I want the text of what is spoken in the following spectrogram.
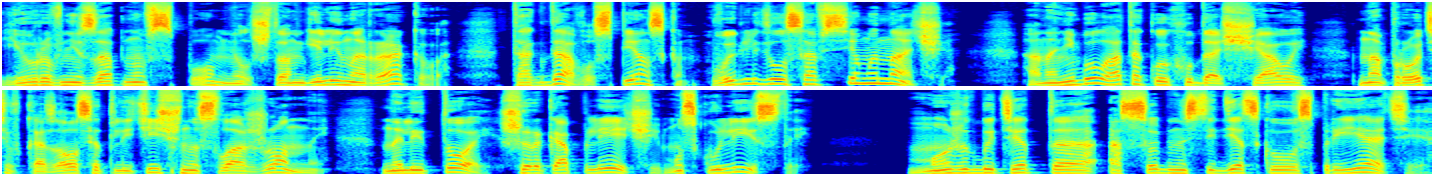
Юра внезапно вспомнил, что Ангелина Ракова тогда в Успенском выглядела совсем иначе. Она не была такой худощавой, напротив, казалась атлетично сложенной, налитой, широкоплечей, мускулистой. Может быть, это особенности детского восприятия,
